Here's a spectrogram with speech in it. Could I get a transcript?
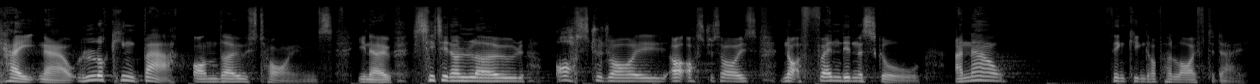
Kate now looking back on those times, you know, sitting alone, ostracized, uh, ostracized, not a friend in the school, and now thinking of her life today.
